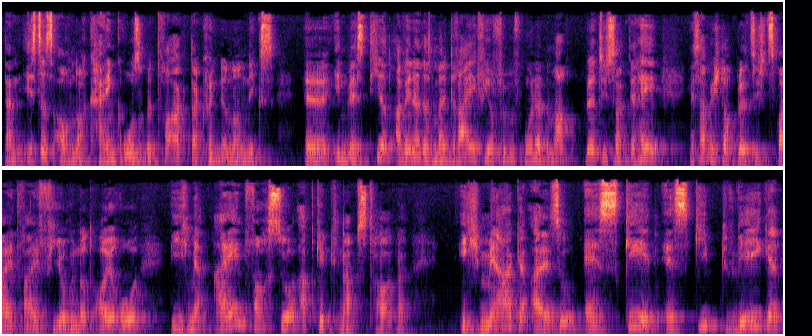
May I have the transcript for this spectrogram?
dann ist das auch noch kein großer Betrag. Da könnt ihr noch nichts äh, investieren. Aber wenn er das mal drei, vier, fünf Monate macht, plötzlich sagt er, hey, jetzt habe ich doch plötzlich zwei, drei, vierhundert Euro, die ich mir einfach so abgeknapst habe. Ich merke also, es geht. Es gibt Wege,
